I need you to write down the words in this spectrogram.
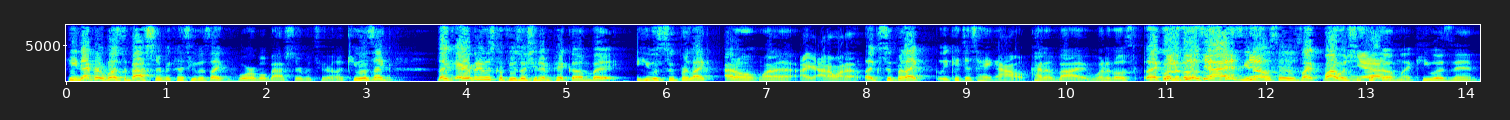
he never was the bachelor because he was like horrible bachelor material. Like he was like like everybody was confused why she didn't pick him, but he was super like I don't want to I, I don't want to like super like we could just hang out kind of vibe. One of those like one of those guys, you know. So it was like why would she yeah. pick him? Like he wasn't.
